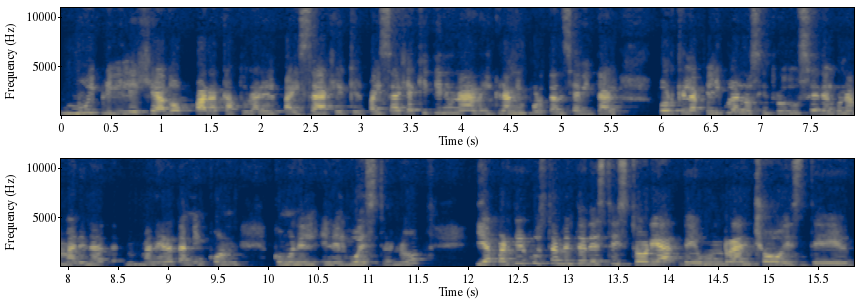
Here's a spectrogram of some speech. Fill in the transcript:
muy, privilegiado para capturar el paisaje, que el paisaje aquí tiene una gran importancia vital porque la película nos introduce de alguna manera, manera también con, como en el, en el western, ¿no? Y a partir justamente de esta historia de un rancho este,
